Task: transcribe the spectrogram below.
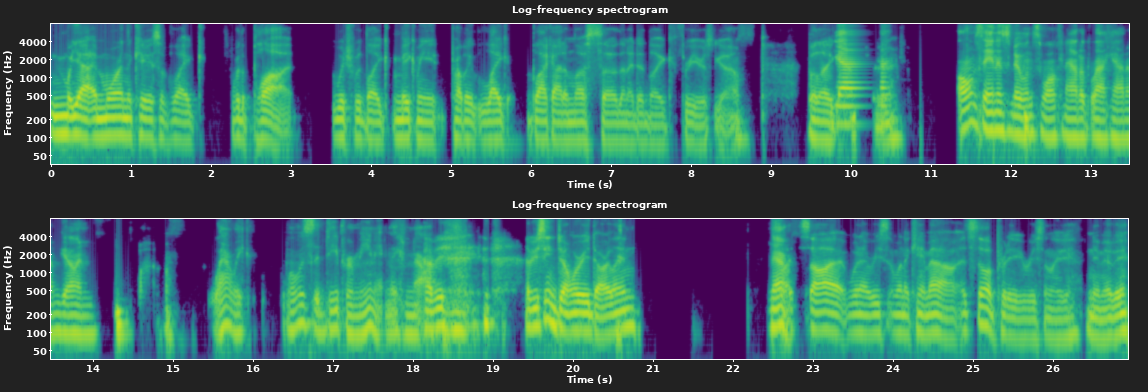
m- yeah, and more in the case of like for the plot, which would like make me probably like Black Adam less so than I did like three years ago. But like Yeah. sure. All I'm saying is no one's walking out of Black Adam going, wow, like what was the deeper meaning? Like, no, have you have you seen Don't Worry Darling? no, I saw it when I recent when it came out. It's still a pretty recently new movie.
